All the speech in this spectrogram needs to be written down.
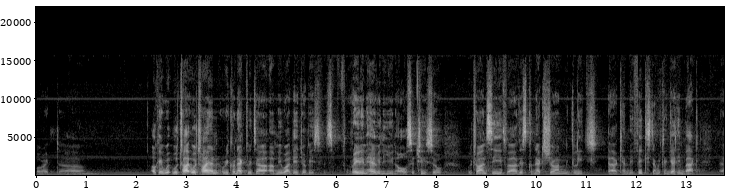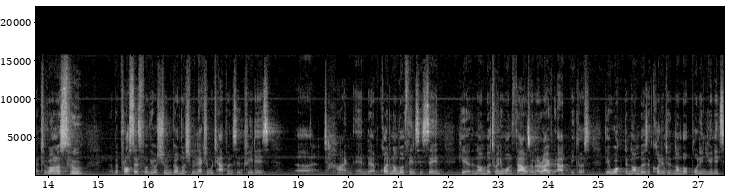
All right. Um, okay, we'll, try. We'll try and reconnect with uh, Muyiwa Dejobi. Raining heavily, you know, also too. So we'll try and see if uh, this connection glitch uh, can be fixed and we can get him back uh, to run us through the process for the Osun governorship election, which happens in three days' uh, time. And uh, quite a number of things he's saying here. The number 21,000 arrived at because they worked the numbers according to the number of polling units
